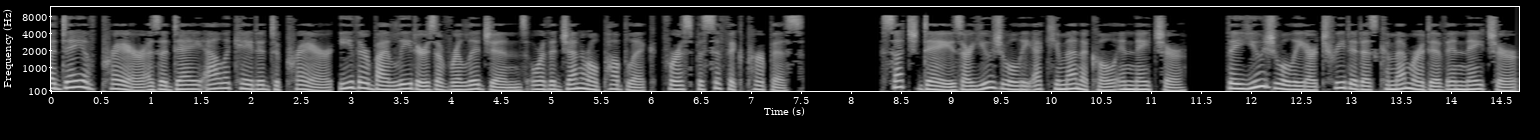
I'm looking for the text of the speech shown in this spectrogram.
A day of prayer is a day allocated to prayer, either by leaders of religions or the general public, for a specific purpose. Such days are usually ecumenical in nature. They usually are treated as commemorative in nature,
